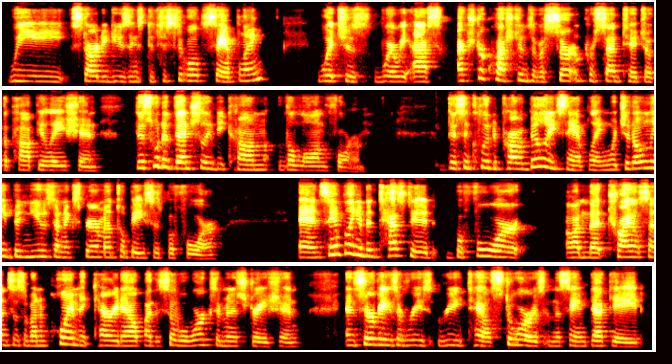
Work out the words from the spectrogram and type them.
We started using statistical sampling, which is where we ask extra questions of a certain percentage of the population this would eventually become the long form. This included probability sampling, which had only been used on experimental basis before. And sampling had been tested before on the trial census of unemployment carried out by the Civil Works Administration and surveys of re retail stores in the same decade,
